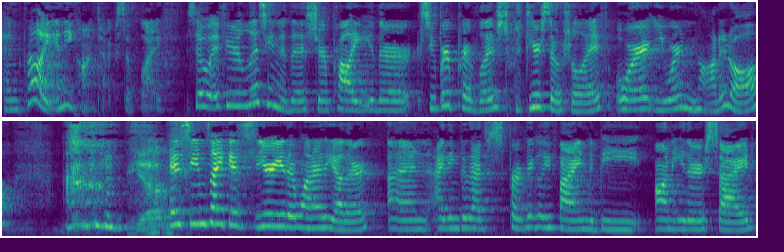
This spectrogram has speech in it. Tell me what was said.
and probably any context of life. So if you're listening to this, you're probably either super privileged with your social life or you are not at all. yeah. It seems like it's you're either one or the other, and I think that that's perfectly fine to be on either side.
